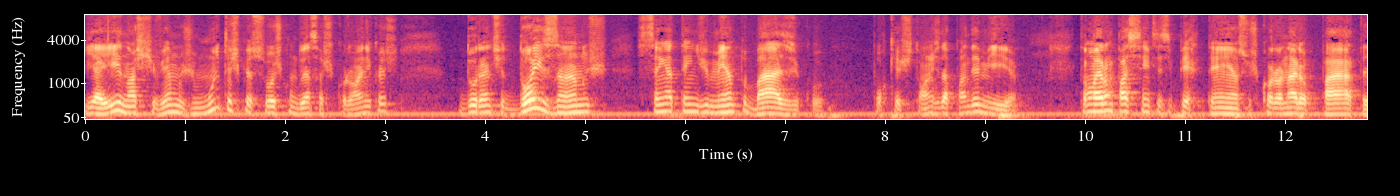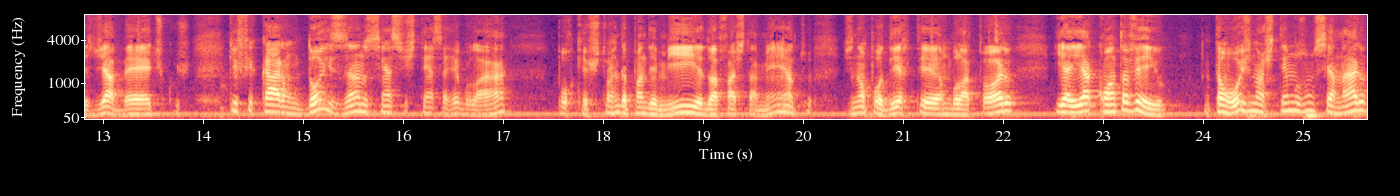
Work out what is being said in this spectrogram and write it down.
E aí nós tivemos muitas pessoas com doenças crônicas durante dois anos sem atendimento básico por questões da pandemia. Então eram pacientes hipertensos, coronariopatas, diabéticos, que ficaram dois anos sem assistência regular por questões da pandemia, do afastamento, de não poder ter ambulatório e aí a conta veio. Então hoje nós temos um cenário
